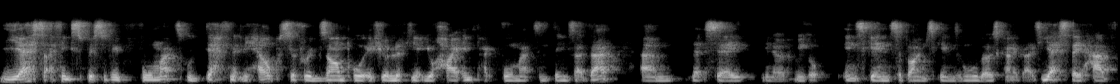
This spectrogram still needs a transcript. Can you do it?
yes, I think specific formats will definitely help. So, for example, if you're looking at your high impact formats and things like that, um, let's say, you know, we got InSkin, Sublime Skins, and all those kind of guys. Yes, they have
